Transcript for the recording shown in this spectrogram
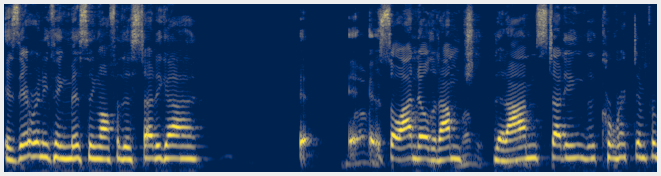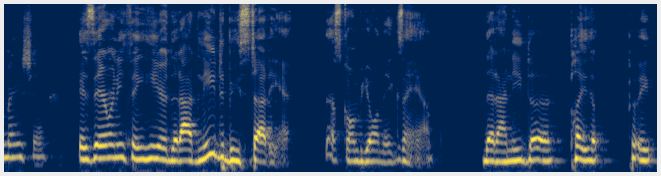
is there anything missing off of this study guide? So I know that I'm that I'm studying the correct information. Is there anything here that I need to be studying that's going to be on the exam that I need to play, pay,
